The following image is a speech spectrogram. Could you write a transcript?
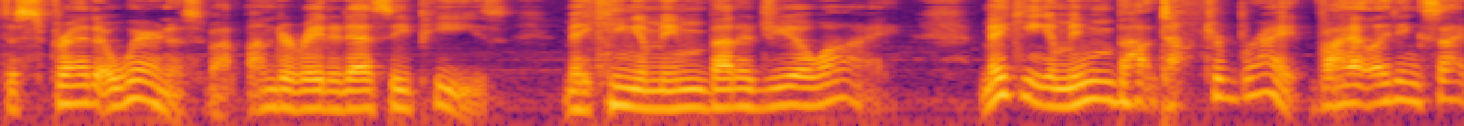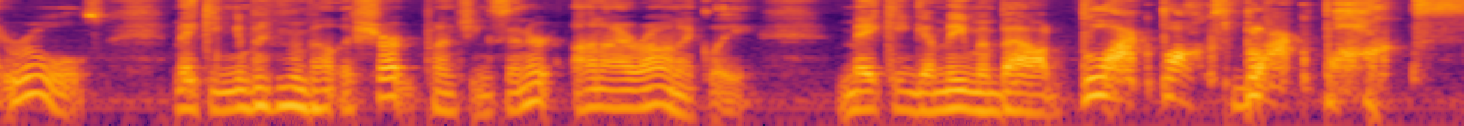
to spread awareness about underrated SCPs, making a meme about a GOI, making a meme about Dr. Bright violating site rules, making a meme about the Shark Punching Center unironically, making a meme about Black Box, Black Box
